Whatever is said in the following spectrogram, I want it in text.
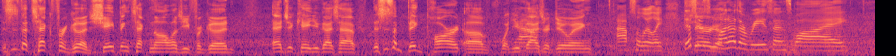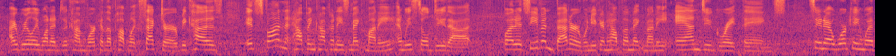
This is the tech for good, shaping technology for good, educate you guys have. This is a big part of what you yeah. guys are doing. Absolutely. This Share is one of the reasons why I really wanted to come work in the public sector because it's fun helping companies make money, and we still do that, but it's even better when you can help them make money and do great things. So you know, working with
